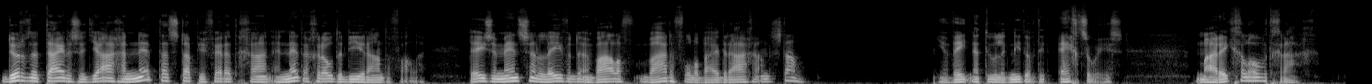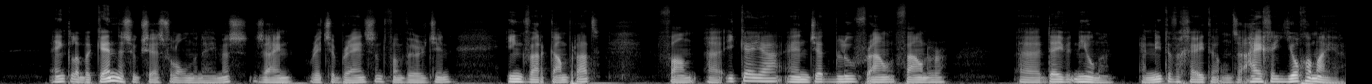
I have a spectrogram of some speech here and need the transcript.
durfden tijdens het jagen net dat stapje verder te gaan en net een groter dier aan te vallen. Deze mensen leverden een waardevolle bijdrage aan de stam. Je weet natuurlijk niet of dit echt zo is, maar ik geloof het graag. Enkele bekende succesvolle ondernemers zijn Richard Branson van Virgin, Ingvar Kamprad van uh, IKEA en JetBlue founder uh, David Neilman. En niet te vergeten onze eigen Jochem Meijer.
